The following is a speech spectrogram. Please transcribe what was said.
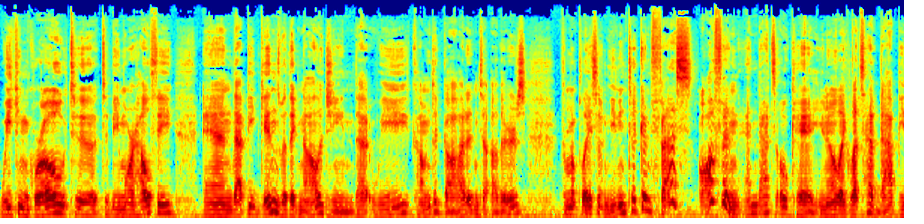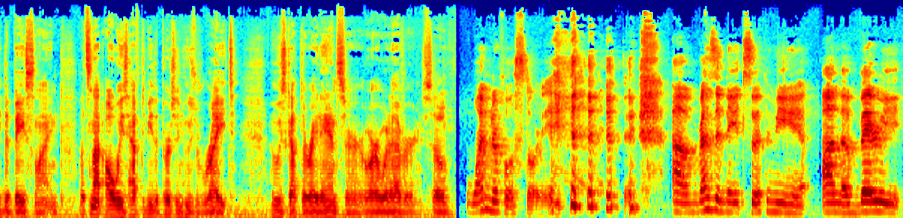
We can grow to, to be more healthy, and that begins with acknowledging that we come to God and to others from a place of needing to confess often, and that's okay. You know, like let's have that be the baseline. Let's not always have to be the person who's right, who's got the right answer or whatever. So wonderful story um, resonates with me on a very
